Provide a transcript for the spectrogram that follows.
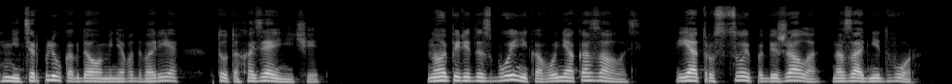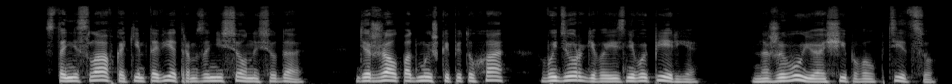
Не терплю, когда у меня во дворе кто-то хозяйничает. Но перед избой никого не оказалось. Я трусцой побежала на задний двор. Станислав, каким-то ветром занесенный сюда, держал под мышкой петуха, выдергивая из него перья. Наживую ощипывал птицу.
